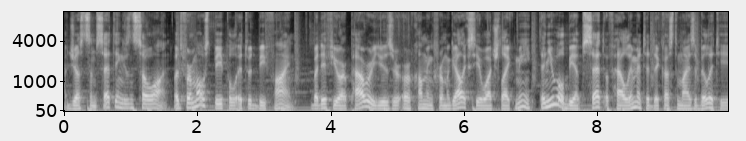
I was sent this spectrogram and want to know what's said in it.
adjust some settings and so on. But for most people it would be fine. But if you are a power user or coming from a Galaxy watch like me, then you will be upset of how limited the customizability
